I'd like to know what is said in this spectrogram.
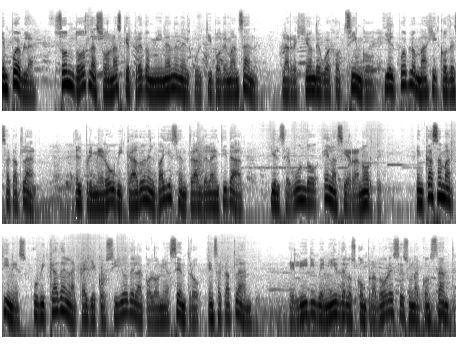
En Puebla, son dos las zonas que predominan en el cultivo de manzana, la región de Huejotzingo y el pueblo mágico de Zacatlán, el primero ubicado en el valle central de la entidad y el segundo en la Sierra Norte. En Casa Martínez, ubicada en la calle Cosío de la colonia Centro, en Zacatlán, el ir y venir de los compradores es una constante.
